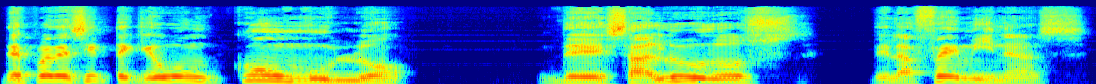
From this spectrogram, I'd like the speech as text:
Después decirte que hubo un cúmulo de saludos de las féminas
